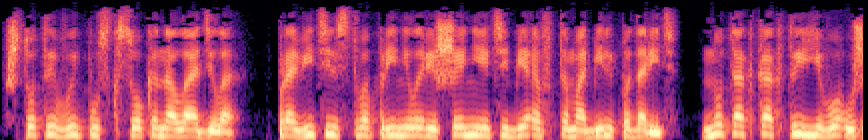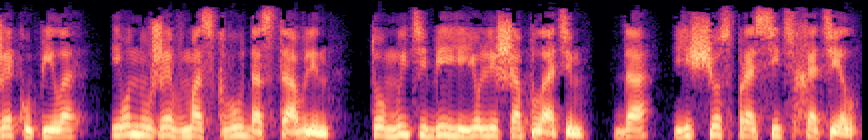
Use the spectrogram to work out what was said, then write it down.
что ты выпуск сока наладила, правительство приняло решение тебе автомобиль подарить. Но так как ты его уже купила, и он уже в Москву доставлен, то мы тебе ее лишь оплатим. Да, еще спросить хотел,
